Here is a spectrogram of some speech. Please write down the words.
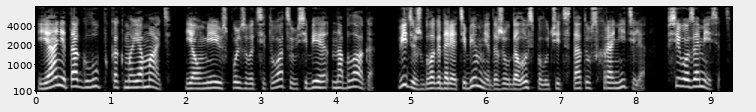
Я не так глуп, как моя мать. Я умею использовать ситуацию себе на благо. Видишь, благодаря тебе мне даже удалось получить статус хранителя — всего за месяц.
